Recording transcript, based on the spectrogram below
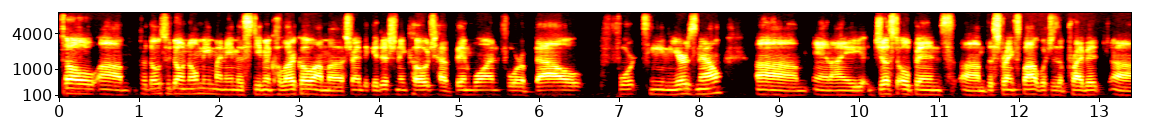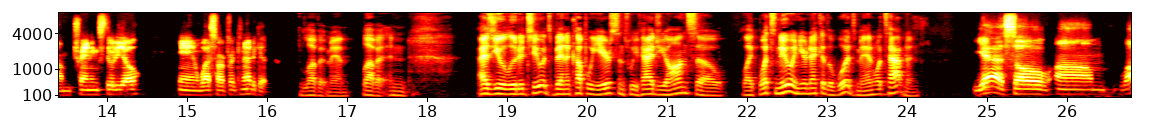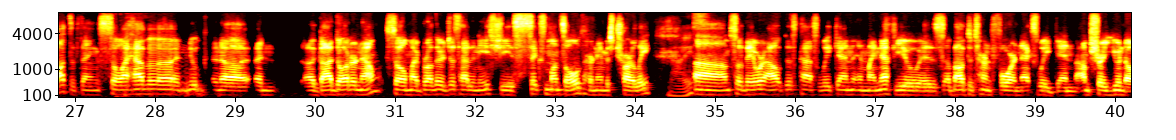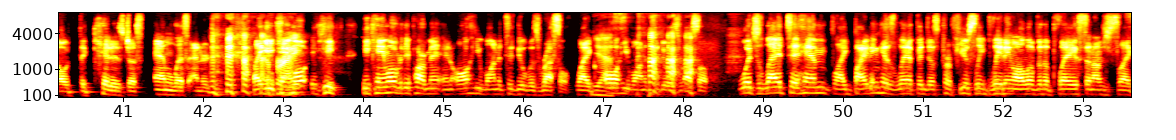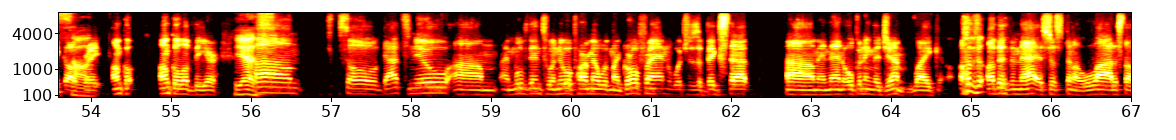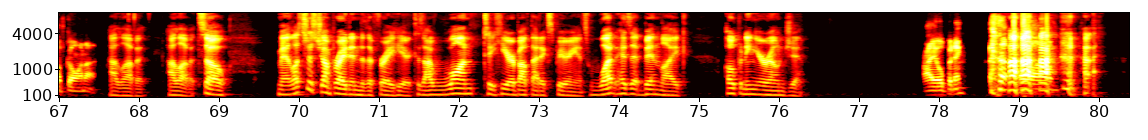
So, um, for those who don't know me, my name is Stephen Calarco. I'm a strength and conditioning coach. Have been one for about 14 years now. Um, and I just opened um, the Strength Spot, which is a private um, training studio in West Hartford, Connecticut. Love it, man. Love it. And as you alluded to, it's been a couple years since we've had you on. So, like, what's new in your neck of the woods, man? What's happening? Yeah, so um, lots of things. So I have a new uh, a, a goddaughter now. So my brother just had a niece. She's six months old. Her name is Charlie. Nice. Um, so they were out this past weekend, and my nephew is about to turn four next week. And I'm sure you know the kid is just endless energy. Like he right? came o- he he came over the apartment, and all he wanted to do was wrestle. Like yes. all he wanted to do was wrestle. Which led to him like biting his lip and just profusely bleeding all over the place. And I was just like, oh, great, uncle, uncle of the year. Yes. Um, so that's new. Um, I moved into a new apartment with my girlfriend, which was a big step. Um, and then opening the gym. Like other, other than that, it's just been a lot of stuff going on. I love it. I love it. So, man, let's just jump right into the fray here because I want to hear about that experience. What has it been like opening your own gym? Eye opening. um,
